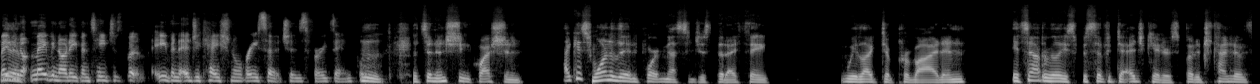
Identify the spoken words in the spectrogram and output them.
Maybe yeah. not maybe not even teachers, but even educational researchers, for example. Mm, that's an interesting question. I guess one of the important messages that I think we like to provide, and it's not really specific to educators, but it's kind of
